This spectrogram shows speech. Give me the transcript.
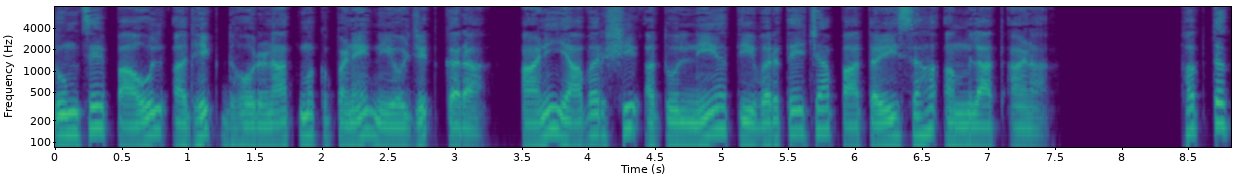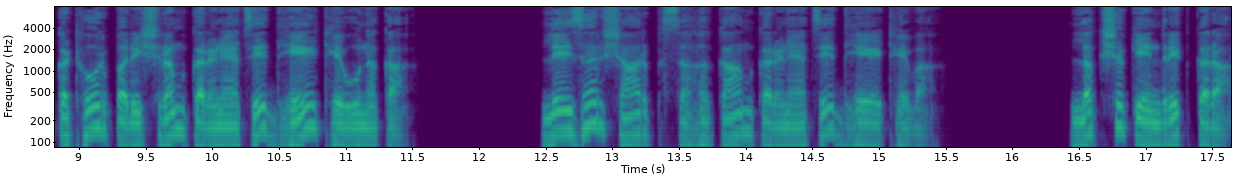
तुमचे पाऊल अधिक धोरणात्मकपणे नियोजित करा आणि यावर्षी अतुलनीय तीव्रतेच्या पातळीसह अंमलात आणा. फक्त कठोर परिश्रम करण्याचे ध्येय ठेवू नका. लेझर शार्प सहकाम करण्याचे ध्येय ठेवा. लक्ष केंद्रित करा.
